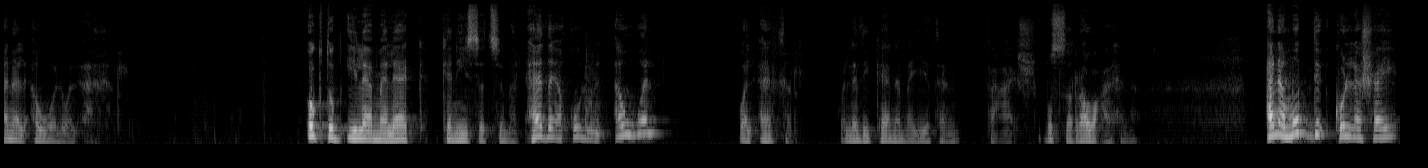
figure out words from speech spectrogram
أنا الأول والآخر. اكتب إلى ملاك كنيسة سمر. هذا يقول الأول والآخر والذي كان ميتا فعاش. بص الروعة هنا. أنا مبدئ كل شيء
